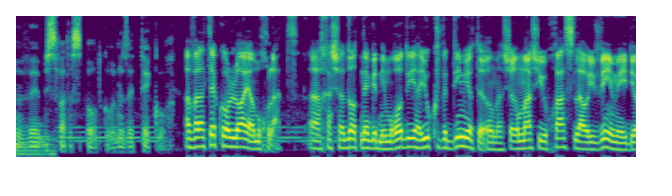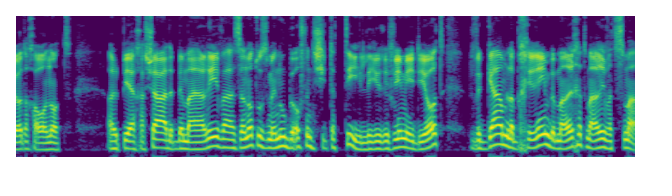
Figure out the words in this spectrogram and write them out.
ובשפת הספורט קוראים לזה תיקו. אבל התיקו לא היה מוחלט. החשדות נגד נמרודי היו כבדים יותר מאשר מה שיוחס לאויבים מידיעות אחרונות. על פי החשד, במעריב ההאזנות הוזמנו באופן שיטתי ליריבים מידיעות וגם לבכירים במערכת מעריב עצמה.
